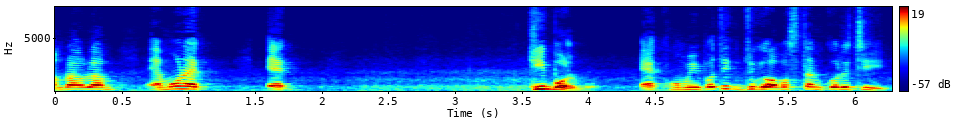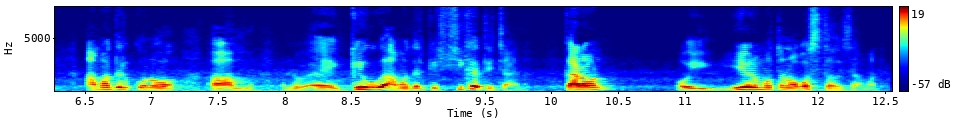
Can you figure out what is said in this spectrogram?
আমরা হলাম এমন এক এক, কি বলব? এক হোমিওপ্যাথিক যুগে অবস্থান করেছি, আমাদের কোনো কেউ আমাদেরকে শিখাতে চায় না। কারণ ওই ইয়ের মতন অবস্থা হয়েছে আমাদের।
